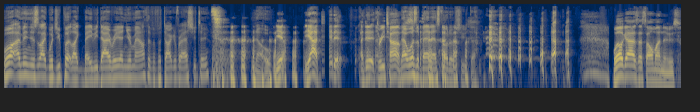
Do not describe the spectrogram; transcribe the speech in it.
Well, I mean, it's like, would you put like baby diarrhea in your mouth if a photographer asked you to? No. Yeah, yeah, I did it. I did it three times. That was a badass photo shoot, though. well, guys. That's all my news.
